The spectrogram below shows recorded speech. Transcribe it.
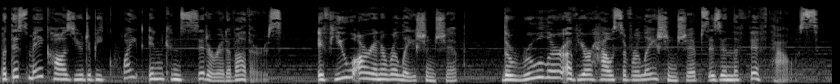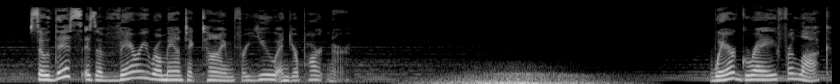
but this may cause you to be quite inconsiderate of others. If you are in a relationship, the ruler of your house of relationships is in the fifth house. So, this is a very romantic time for you and your partner. Wear gray for luck.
